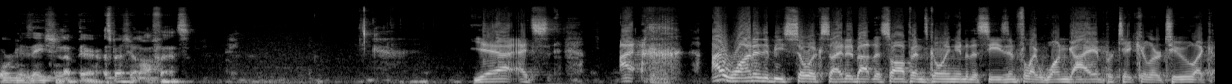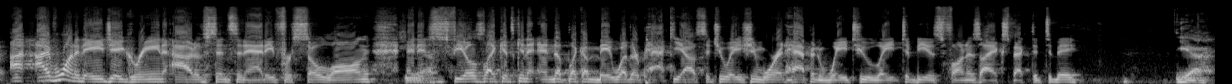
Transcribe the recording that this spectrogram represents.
organization up there, especially on offense. Yeah, it's I I wanted to be so excited about this offense going into the season for like one guy in particular too. Like I, have wanted AJ Green out of Cincinnati for so long, and yeah. it just feels like it's going to end up like a Mayweather Pacquiao situation where it happened way too late to be as fun as I expected to be. Yeah,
